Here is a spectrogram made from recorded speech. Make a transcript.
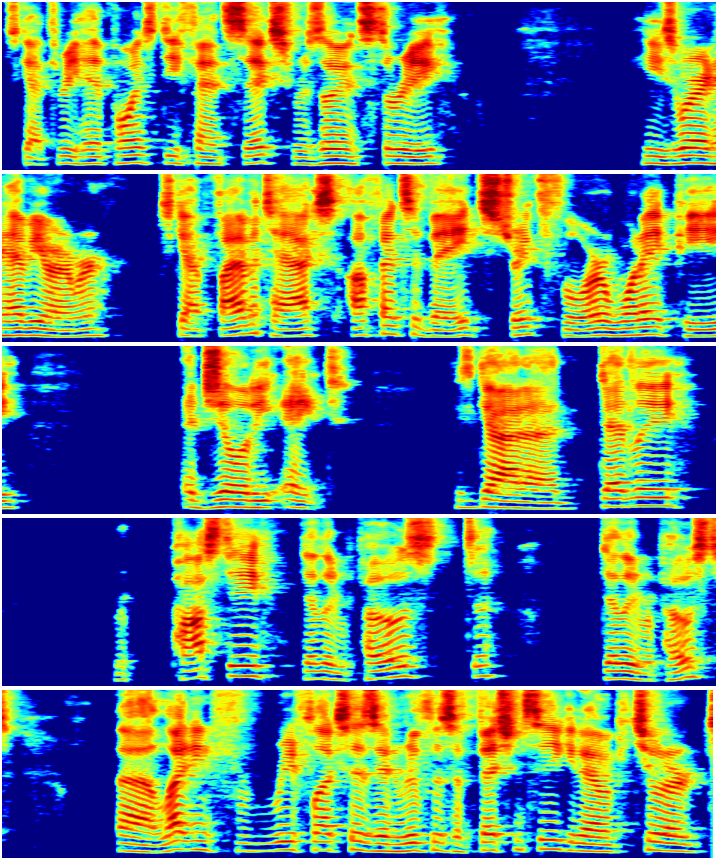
He's got three hit points, defense six, resilience three. He's wearing heavy armor. He's got five attacks, offensive eight, strength four, one AP, agility eight. He's got a deadly riposte, deadly repose, deadly riposte, uh, lightning reflexes, and ruthless efficiency. You can have up to 200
